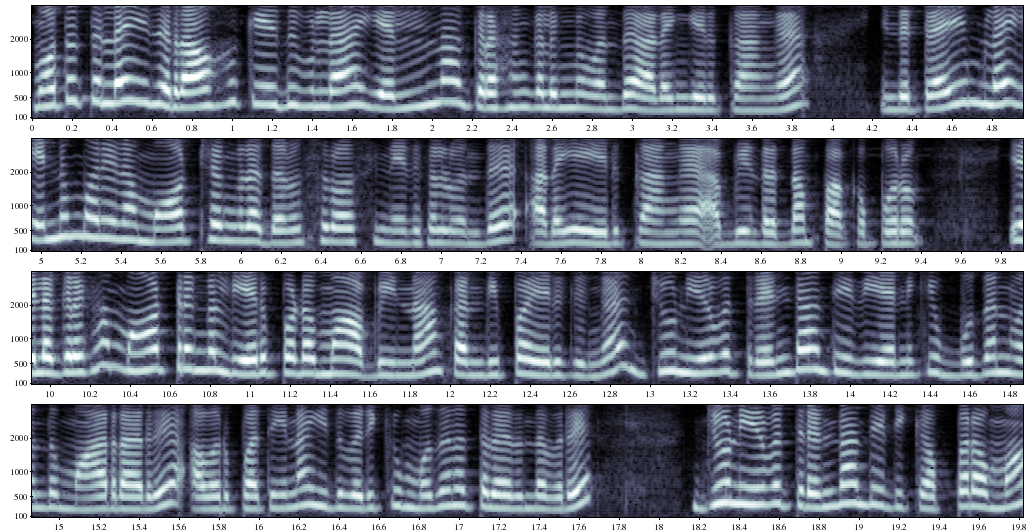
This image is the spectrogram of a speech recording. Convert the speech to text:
மொத்தத்தில் இந்த ராகு கேதுவில் எல்லா கிரகங்களுமே வந்து அடங்கியிருக்காங்க. இந்த டைமில் என்ன மாதிரியான மாற்றங்களை தனுசு ராசினியர்கள் வந்து அடைய இருக்காங்க அப்படின்றது தான் பார்க்க போகிறோம் இதில் கிரக மாற்றங்கள் ஏற்படுமா அப்படின்னா கண்டிப்பாக இருக்குங்க. ஜூன் இருபத்தி ரெண்டாம் தேதி அன்னைக்கு புதன் வந்து மாறுறாரு. அவர் பார்த்தீங்கன்னா இது வரைக்கும் முதனத்தில் இருந்தவர். ஜூன் இருபத்தி ரெண்டாம் தேதிக்கு அப்புறமா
